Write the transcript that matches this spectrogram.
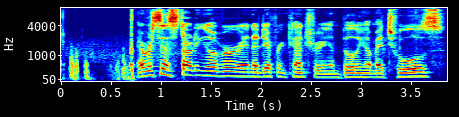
you Ever since starting over in a different country and building up my tools,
